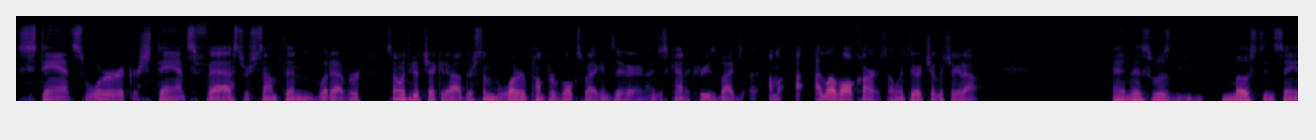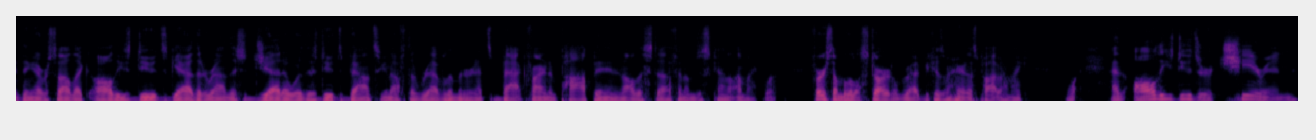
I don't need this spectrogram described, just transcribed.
stance work or stance fest or something, whatever. So I went to go check it out. There's some water pumper Volkswagens there, and I just kind of cruised by. I'm, I love all cars. I went there to go check it out. And this was the most insane thing I ever saw. Like all these dudes gathered around this Jetta where this dude's bouncing it off the rev limiter and it's backfiring and popping and all this stuff. And I'm just kind of, I'm like, what? First, I'm a little startled, right? Because I'm hearing this pop. And I'm like? And all these dudes are cheering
